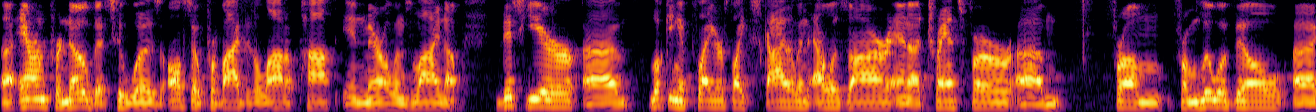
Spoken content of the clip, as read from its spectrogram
uh, Aaron Pronobis, who was also provided a lot of pop in Maryland's lineup. This year, uh, looking at players like Skylin Elazar and a transfer um, from from Louisville, uh,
